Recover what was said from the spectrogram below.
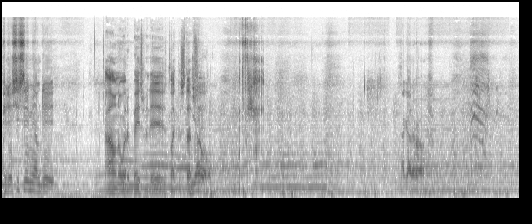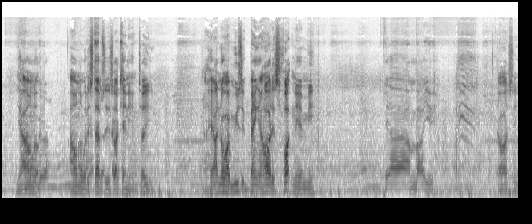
Peter, she see me, I'm dead. I don't know where the basement is, like the steps. Yo. is. I got her off. Yeah, I don't know. girl. I don't know where the steps is, so I I can't even tell you. I I know her music banging hard as fuck near me. Yeah, I'm by you. Oh, I see.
